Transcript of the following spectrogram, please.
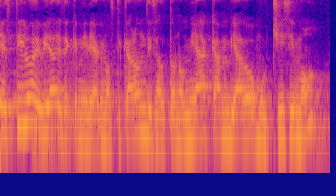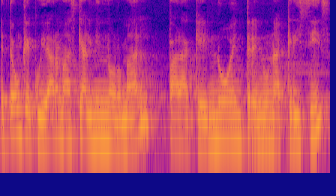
estilo de vida desde que me diagnosticaron disautonomía ha cambiado muchísimo. Me tengo que cuidar más que alguien normal para que no entre en una crisis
